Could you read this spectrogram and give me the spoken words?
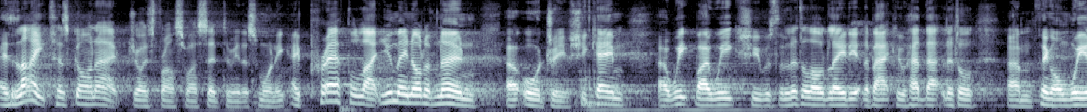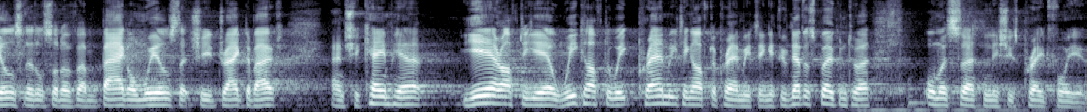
A light has gone out, Joyce Francois said to me this morning. A prayerful light. You may not have known uh, Audrey. She came uh, week by week. She was the little old lady at the back who had that little um, thing on wheels, little sort of um, bag on wheels that she dragged about. And she came here year after year, week after week, prayer meeting after prayer meeting. If you've never spoken to her, almost certainly she's prayed for you.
